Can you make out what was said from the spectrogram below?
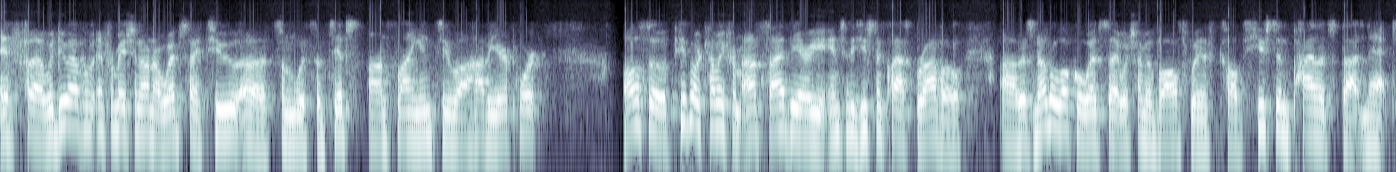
if uh, we do have information on our website too, uh, some with some tips on flying into uh, Hobby Airport. Also, if people are coming from outside the area into the Houston Class Bravo, uh, there's another local website which I'm involved with called HoustonPilots.net,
